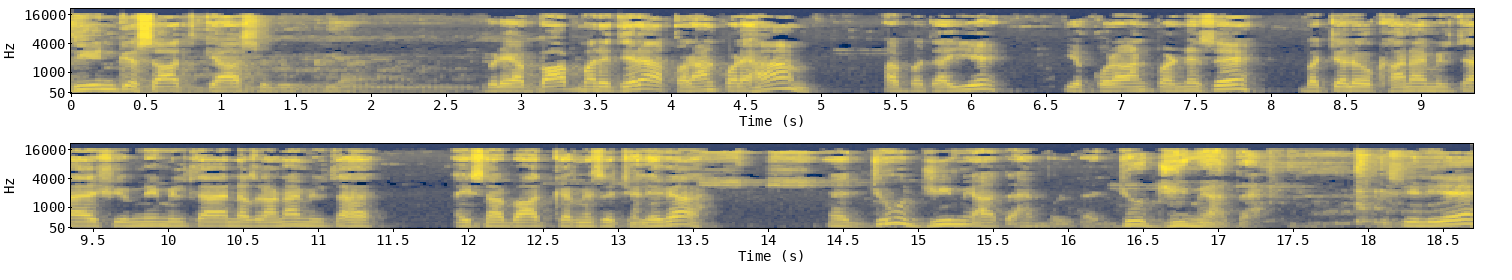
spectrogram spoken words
दीन के साथ क्या सलूक किया? बड़े अब बाप मरे, तेरा कुरान पढ़े हम। अब बताइए, ये कुरान पढ़ने से बच्चे लोग खाना मिलता है शिवनी मिलता है, नजराना मिलता है, ऐसा बात करने से चलेगा। जो जी में आता है, बोलता है, जो जी में आता है। इसीलिए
